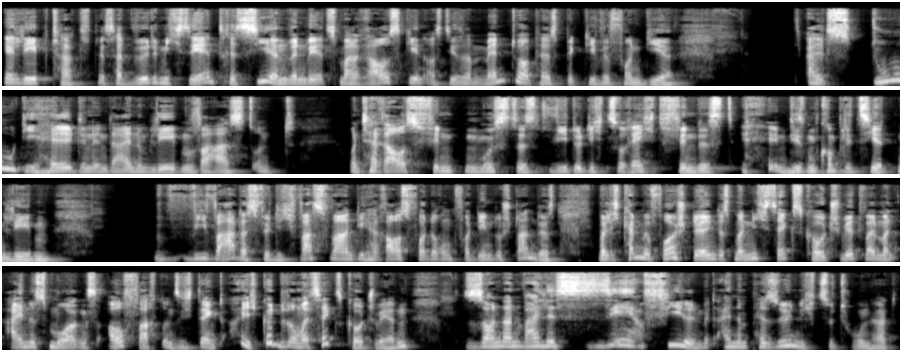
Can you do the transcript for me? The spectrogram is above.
erlebt hat. Deshalb würde mich sehr interessieren, wenn wir jetzt mal rausgehen aus dieser Mentorperspektive von dir, als du die Heldin in deinem Leben warst und und herausfinden musstest, wie du dich zurechtfindest in diesem komplizierten Leben. Wie war das für dich? Was waren die Herausforderungen, vor denen du standest? Weil ich kann mir vorstellen, dass man nicht Sexcoach wird, weil man eines Morgens aufwacht und sich denkt, ah, ich könnte doch mal Sexcoach werden, sondern weil es sehr viel mit einem persönlich zu tun hat,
